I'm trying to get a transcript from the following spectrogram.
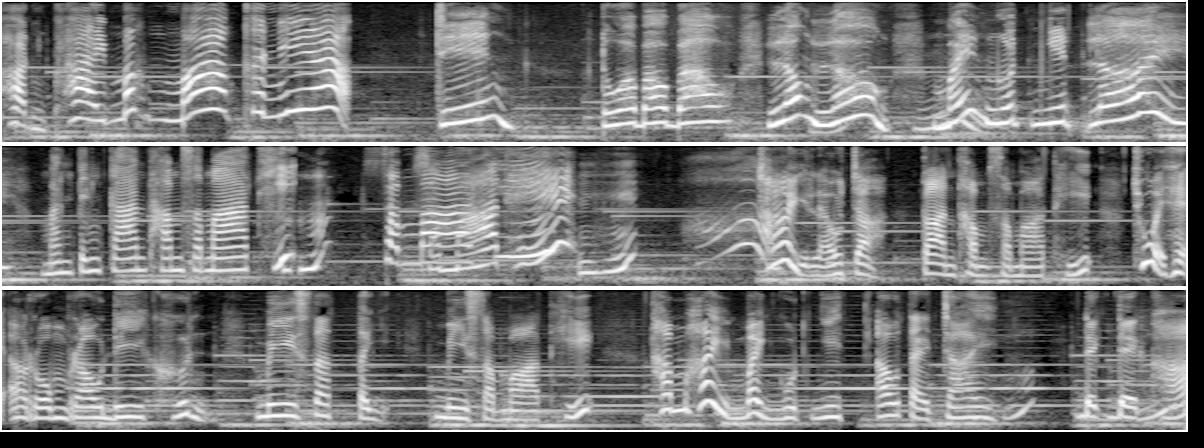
ผ่อนคลายมากๆคะเนี่ย จริง ตัวเบาๆ โล่งๆ ไม่หงุดหงิดเลย มันเป็นการทำสมาธิสสมามาธิธิอือหือ ใช่แล้วจ้ะ การทำสมาธิช่วยให้อารมณ์เราดีขึ้น มีสติ มีสมาธิทำให้ไม่หงุดหงิดเอาแต่ใจ เด็กๆคะ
